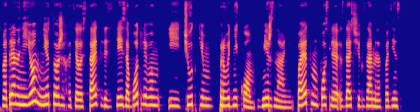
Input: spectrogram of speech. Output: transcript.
Смотря на нее, мне тоже хотелось стать для детей заботливым и чутким проводником в мир знаний. Поэтому после сдачи экзаменов в 11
